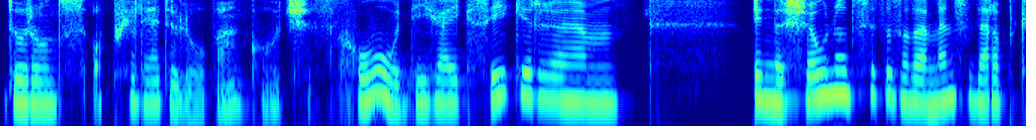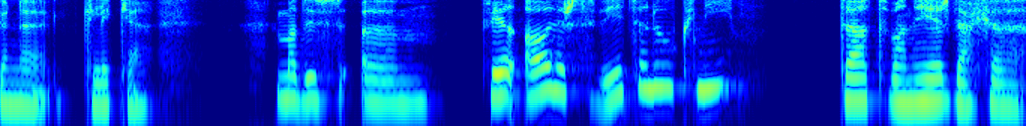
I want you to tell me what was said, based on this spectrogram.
door ons opgeleide loopbaancoaches. Goed, die ga ik zeker ehm, in de show notes zetten, zodat mensen daarop kunnen klikken. Maar dus ehm, veel ouders weten ook niet dat wanneer dat je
